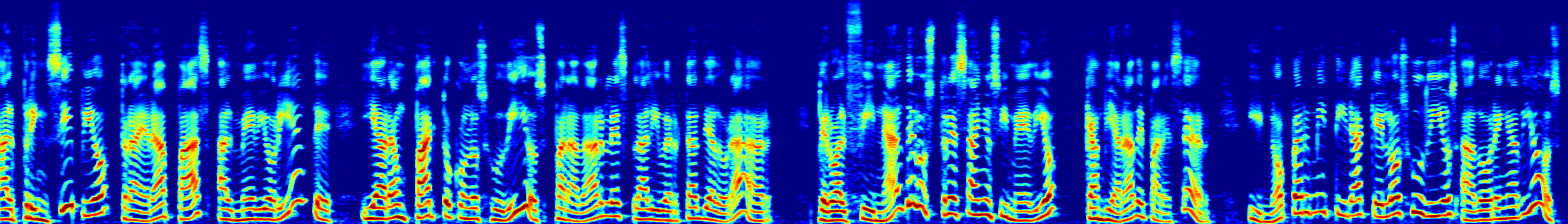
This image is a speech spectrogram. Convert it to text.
al principio traerá paz al Medio Oriente y hará un pacto con los judíos para darles la libertad de adorar, pero al final de los tres años y medio cambiará de parecer y no permitirá que los judíos adoren a Dios,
